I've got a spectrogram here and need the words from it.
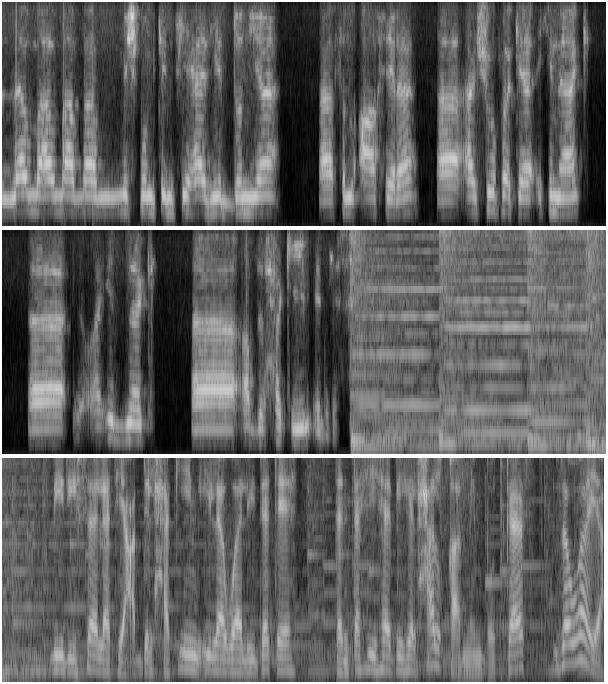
لو ما, ما, ما مش ممكن في هذه الدنيا في الآخرة. أشوفك هناك. ابنك عبد الحكيم إدريس. برسالة عبد الحكيم إلى والدته تنتهي هذه الحلقة من بودكاست زوايا.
